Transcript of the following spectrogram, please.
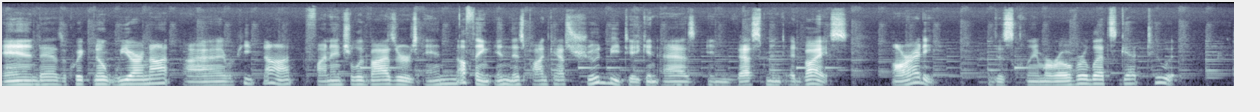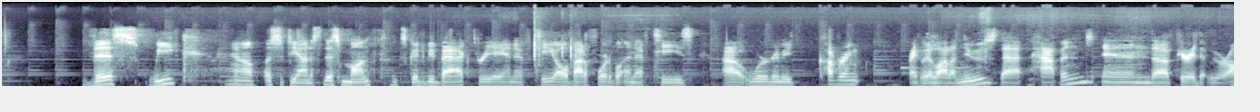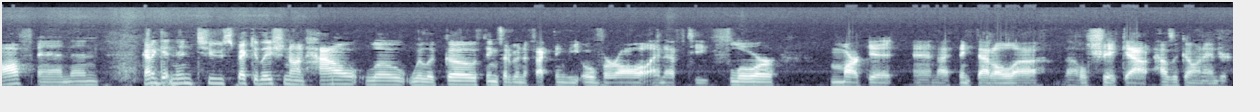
And as a quick note, we are not, I repeat, not financial advisors, and nothing in this podcast should be taken as investment advice. Alrighty, disclaimer over, let's get to it. This week, you know, let's just be honest, this month, it's good to be back. 3A NFT, all about affordable NFTs. Uh, we're going to be covering frankly, a lot of news that happened in the period that we were off, and then kind of getting into speculation on how low will it go, things that have been affecting the overall NFT floor market, and I think that'll uh, that'll shake out. How's it going, Andrew?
